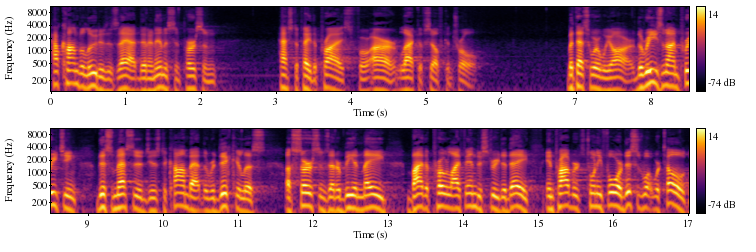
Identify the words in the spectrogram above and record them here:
How convoluted is that that an innocent person has to pay the price for our lack of self control? But that's where we are. The reason I'm preaching this message is to combat the ridiculous assertions that are being made by the pro life industry today. In Proverbs 24, this is what we're told.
